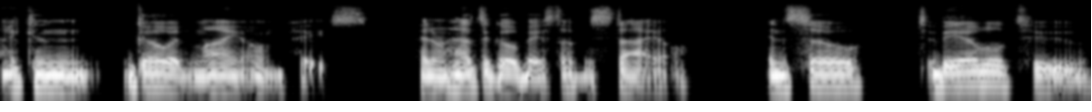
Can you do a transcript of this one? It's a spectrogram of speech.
I can go at my own pace. I don't have to go based off a style. And so to be able to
